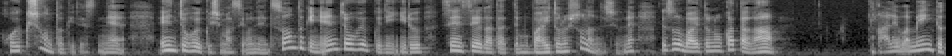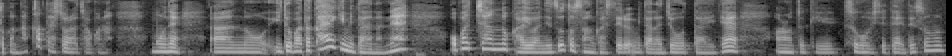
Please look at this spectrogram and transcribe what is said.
保育所の時ですね、延長保育しますよね。その時に延長保育にいる先生方ってもうバイトの人なんですよね。で、そのバイトの方が、あれは免許とかなかった人らちゃうかな。もうね、あの、井戸端会議みたいなね、おばちゃんの会話にずっと参加してるみたいな状態で、あの時過ごしてて、で、その、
